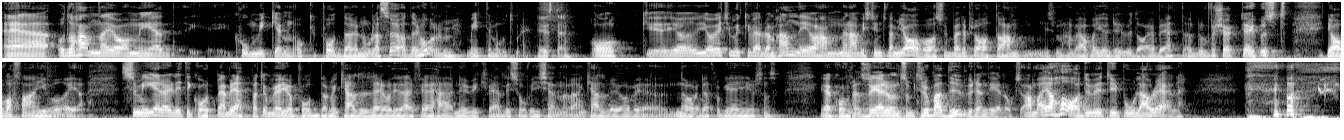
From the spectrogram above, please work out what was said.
Eh, och då hamnade jag med komikern och poddaren Ola Söderholm mitt emot mig. Just det. Och eh, jag, jag vet ju mycket väl vem han är, och han, men han visste ju inte vem jag var, så vi började prata och han, liksom, han bara, ja, vad gör du idag? Jag berättade. Och då försökte jag just, ja vad fan gör jag? Summerar det lite kort, men jag berättade att om jag gör poddar med Kalle och det är därför jag är här nu ikväll. Det är så vi känner varandra. Kalle och jag, vi har nördat på grejer. Och sen jag konferens, så är jag runt som trubadur en del också. Han bara, jaha, du är typ Ola Aurell?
